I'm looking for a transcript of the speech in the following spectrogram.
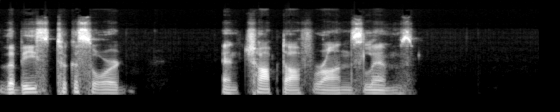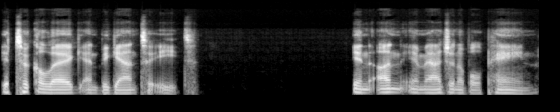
the beast took a sword and chopped off Ron's limbs. It took a leg and began to eat. In unimaginable pain,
